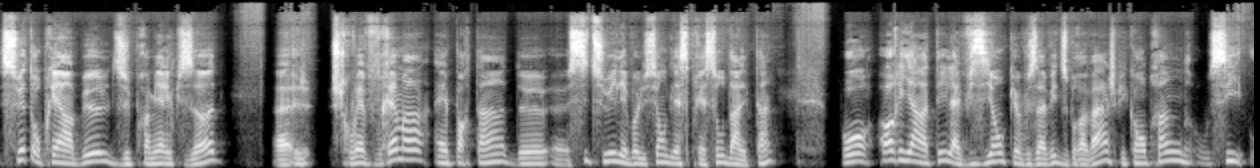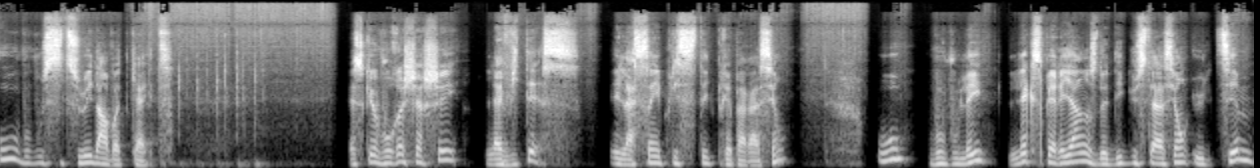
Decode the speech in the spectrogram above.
suite au préambule du premier épisode, euh, je trouvais vraiment important de euh, situer l'évolution de l'espresso dans le temps pour orienter la vision que vous avez du breuvage, puis comprendre aussi où vous vous situez dans votre quête. Est-ce que vous recherchez la vitesse et la simplicité de préparation ou vous voulez l'expérience de dégustation ultime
